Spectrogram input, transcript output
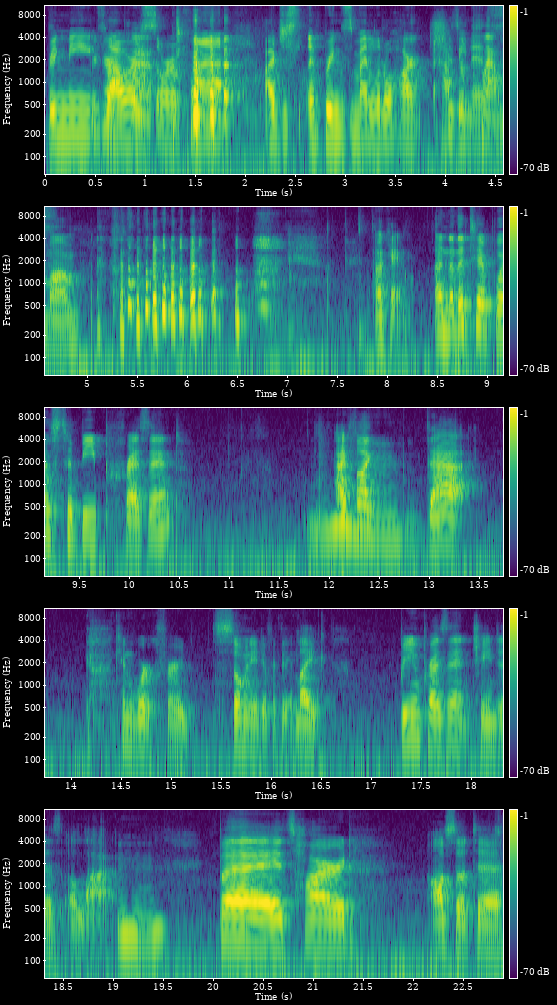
bring me Bring her a flowers or a plant i just it brings my little heart She's happiness a plant mom. okay. Another tip was to be present. I feel like Mm. that can work for so many different things. Like being present changes a lot. Mhm. But it's hard also to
